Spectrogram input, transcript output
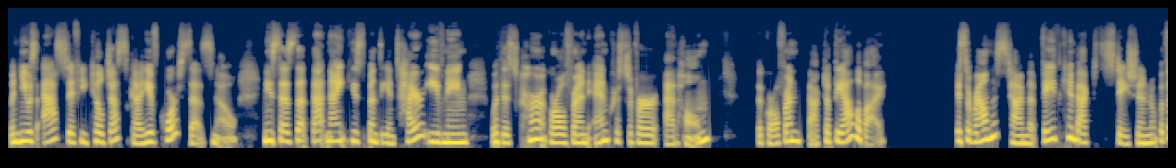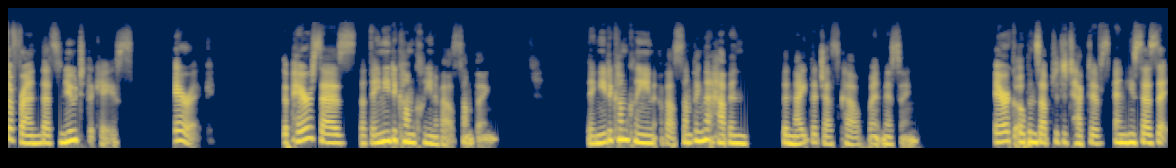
when he was asked if he killed Jessyca, he of course says no. And he says that that night he spent the entire evening with his current girlfriend and Christopher at home. The girlfriend backed up the alibi. It's around this time that Faith came back to the station with a friend that's new to the case, Eric. The pair says that they need to come clean about something. They need to come clean about something that happened the night that Jessyca went missing. Eric opens up to detectives and he says that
